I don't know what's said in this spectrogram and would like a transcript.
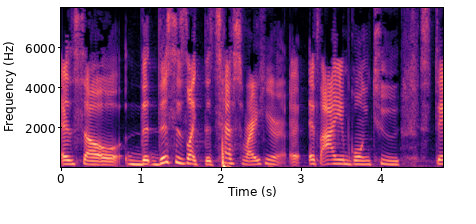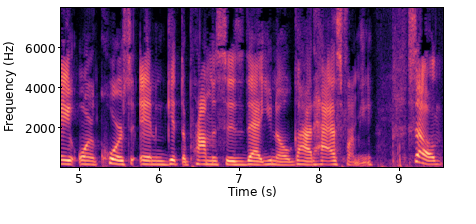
And so, the, this is like the test right here. If I am going to stay on course and get the promises that, you know, God has for me. So,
